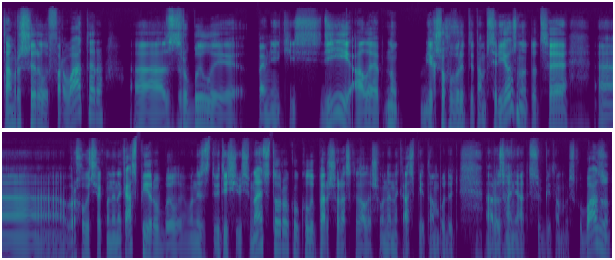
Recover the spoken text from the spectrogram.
там розширили фарватер, е, зробили певні якісь дії, але ну, якщо говорити там серйозно, то це е, враховуючи, як вони на Каспії робили. Вони з 2018 року, коли перший раз сказали, що вони на Каспії там будуть розганяти собі там морську базу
